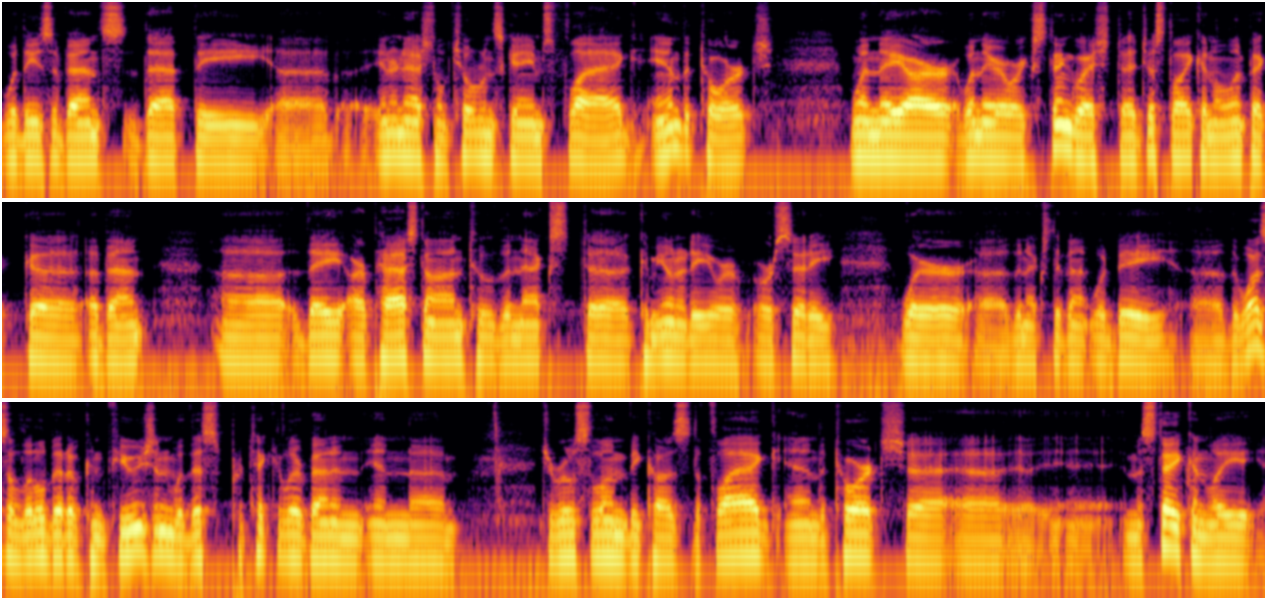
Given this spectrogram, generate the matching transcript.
with these events that the uh, International Children's Games flag and the torch, when they are when they are extinguished, uh, just like an Olympic uh, event, uh, they are passed on to the next uh, community or, or city where uh, the next event would be. Uh, there was a little bit of confusion with this particular event in, in uh, Jerusalem because the flag and the torch uh, uh, mistakenly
